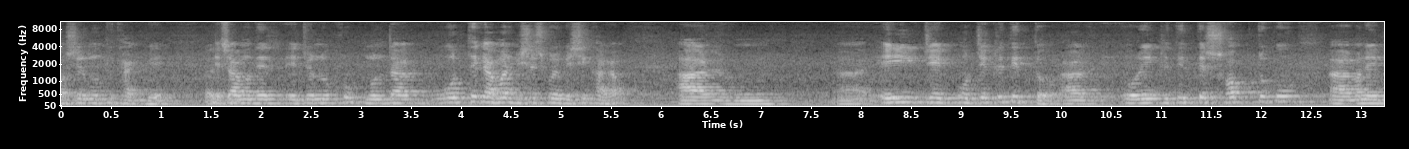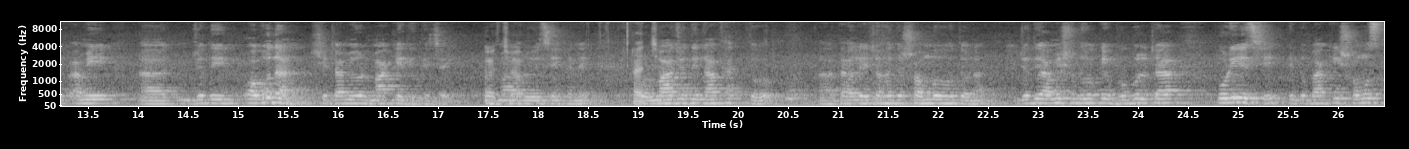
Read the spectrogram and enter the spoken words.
দশের মধ্যে থাকবে এটা আচ্ছা। আমাদের এর জন্য খুব মনটা ওর থেকে আমার বিশেষ করে বেশি খারাপ আর এই যে ওর যে কৃতিত্ব আর ওর এই কৃতিত্বের সবটুকু মানে আমি যদি অবদান সেটা আমি ওর মাকে দিতে চাই মা আচ্ছা। রয়েছে এখানে ওর আচ্ছা। মা যদি না থাকতো তাহলে এটা হয়তো সম্ভব হতো না যদিও আমি শুধু ওকে ভূগোলটা পড়িয়েছি কিন্তু বাকি সমস্ত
